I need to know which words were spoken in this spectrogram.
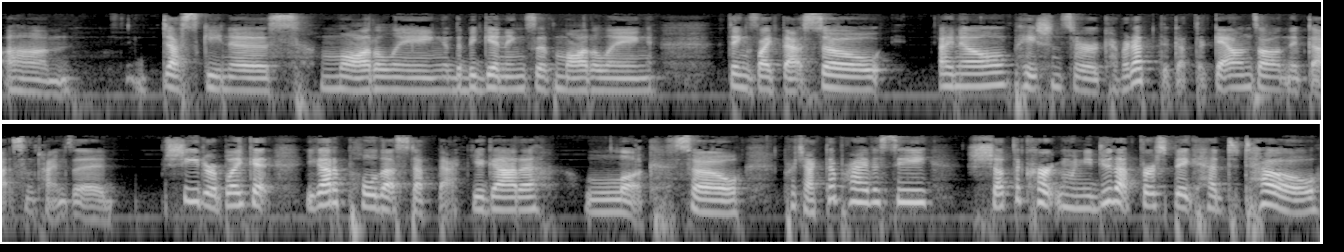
Um, duskiness, mottling, the beginnings of mottling, things like that. So I know patients are covered up, they've got their gowns on, they've got sometimes a sheet or a blanket. You got to pull that stuff back. You got to look. So protect the privacy, shut the curtain. When you do that first big head to toe,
